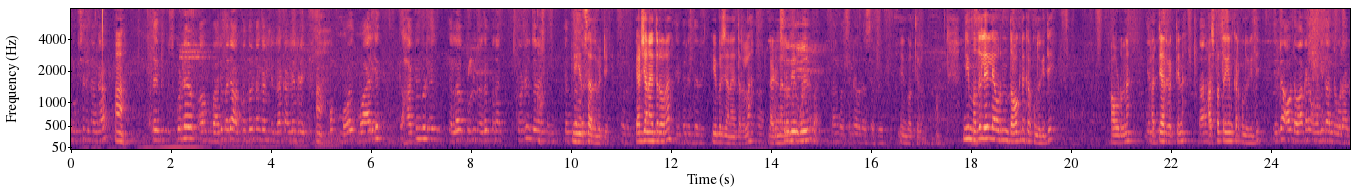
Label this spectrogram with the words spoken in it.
ಮುಗಿಸಿದ್ರಿ ನಂಗ ಹಾಂ. ಅದೇ ಸ್ಕೂಲ್ಲೆ ಅವು ಬಾರಿ ಬಾರಿ ಹಾಕೋದು ನಂಗೆ ಅಲ್ಲಿ ಇಲ್ಲ ಕಾಣ್ಲಿಲ್ರಿ ಹಾ. ಮಾರಿಗೆ ಹಾಕಿದ ಗುಡಿಗೆ ಎಲ್ಲ ಫುಲ್ ರಗತ್ ಬರಕ್ ನೋಡ್ರಿ ಜನ ನೀ ಹಿಂದೆ ಸರ್ದು ಬಿಟ್ಟು? ಎರಡು ಜನ ಇದ್ರು ಅವ್ರ? ಇಬ್ಬರು ಇದ್ದಾರೆ. ಇಬ್ಬರು ಜನ ಇದ್ದಾರಲ್ಲ? ಗಾಡಿ ಮೇಲೆ ಏನು ಗೊತ್ತಿಲ್ಲ ನೀ ಮೊದಲು ಎಲ್ಲಿ ಅವ್ರನ್ನ ದವಾಖಾನೆ ಕರ್ಕೊಂಡು ಹೋಗಿದ್ದೆ? ಆ ಹುಡುಗನ ಹತ್ಯೆ ಆದ ವ್ಯಕ್ತಿನ ನಾನು- ಆಸ್ಪತ್ರೆಗೆ ಏನು ಕರ್ಕೊಂಡು ಹೋಗಿದ್ದೆ? ಇಲ್ಲ ಅವ್ನು ದವಾಖಾನೆ ಹೋಗಿದ್ದಾನ್ರಿ ಊರಾಗ.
